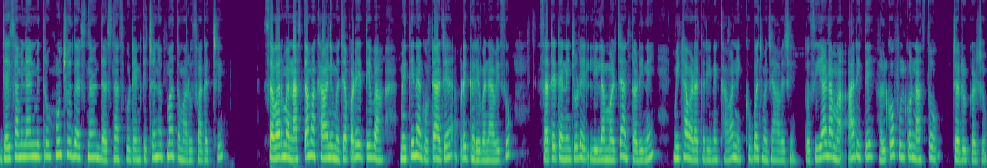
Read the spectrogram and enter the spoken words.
જય સ્વામિનારાયણ મિત્રો, હું છું Darshana. Darshana food and kitchen હબમાં તમારું સ્વાગત છે. સવારમાં નાસ્તામાં ખાવાની મજા પડે તેવા મેથીના ગોટા આજે આપણે ઘરે બનાવીશું. સાથે તેની જોડે લીલા મરચાં તળીને મીઠાવાળા કરીને ખાવાની ખૂબ જ મજા આવે છે. તો શિયાળામાં આ રીતે હલકો ફૂલકો નાસ્તો જરૂર કરજો.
